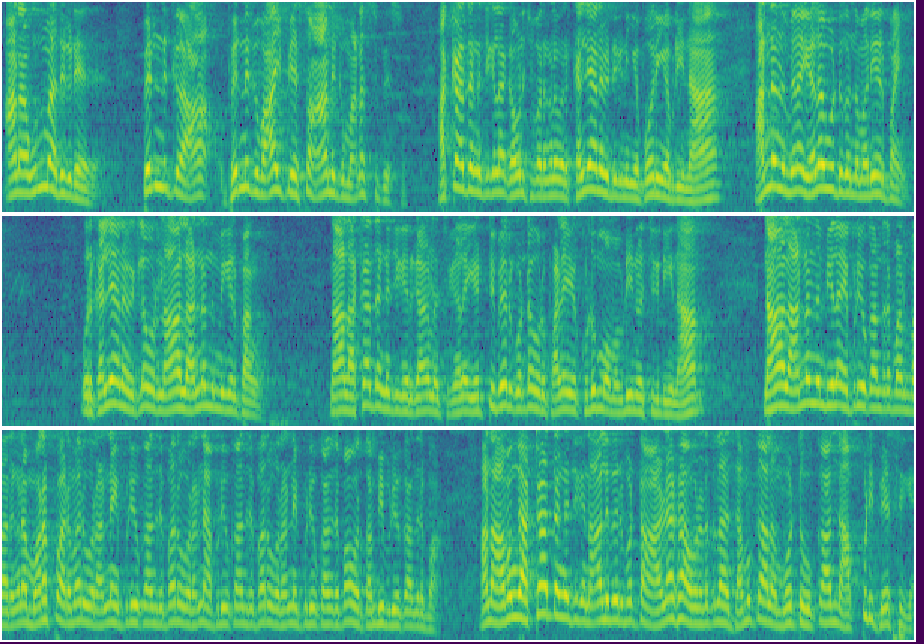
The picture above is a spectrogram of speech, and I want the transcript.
ஆனால் உண்மை அது கிடையாது. பெண்ணுக்கு ஆ- பெண்ணுக்கு வாய் பேசும் ஆணுக்கு மனசு பேசும். அக்கா தங்கச்சிக்கெல்லாம் கவனிச்சு பாருங்களேன் ஒரு கல்யாண வீட்டுக்கு நீங்கள் போகிறீங்க அப்படின்னா அண்ணன் தம்பிலாம் இளவு வீட்டுக்கு வந்த மாதிரியே இருப்பாங்க. ஒரு கல்யாண வீட்டில் ஒரு நாலு அண்ணன் தம்பிங்க இருப்பாங்க. நாலு அக்கா தங்கச்சிங்க இருக்காங்கன்னு வச்சுக்கோங்களேன் எட்டு பேர் கொண்ட ஒரு பழைய குடும்பம் அப்படின்னு வச்சுக்கிட்டிங்கன்னா நாலு அண்ணன் தம்பிலாம் எப்படி உட்காந்துருப்பான்னு பாருங்கன்னா முறப்பாடு மாதிரி ஒரு அண்ணன் இப்படி உட்காந்துருப்பார் ஒரு அண்ணன் அப்படி உட்காந்துருப்பார் ஒரு அண்ணன் இப்படி உட்காந்துருப்பான் ஒரு தம்பி இப்படி உட்காந்துருப்பான் ஆனால் அவங்க அக்கா தங்கச்சிக்கு நாலு பேர் மட்டும் அழகாக ஒரு இடத்துல தமுக்காலம் போட்டு உட்காந்து அப்படி பேசுங்க.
